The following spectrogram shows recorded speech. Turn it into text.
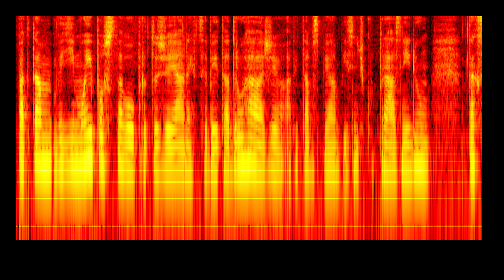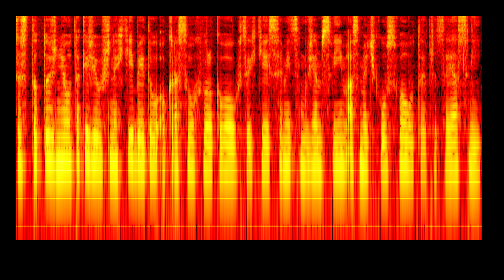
Pak tam vidí moji postavu, protože já nechci být ta druhá, že jo, a ty tam zpívám písničku Prázdný dům, tak se stotožňují taky, že už nechtějí být tou okrasou chvilkovou, chtějí se mít s mužem svým a smečkou svou, to je přece jasný.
